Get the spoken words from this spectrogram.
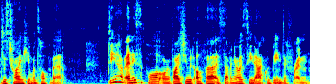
just try and keep on top of it. Do you have any support or advice you would offer a seven-year-old celiac with being different?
